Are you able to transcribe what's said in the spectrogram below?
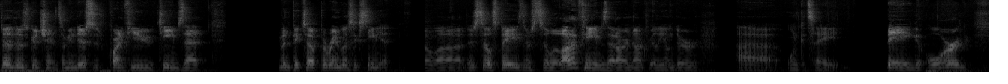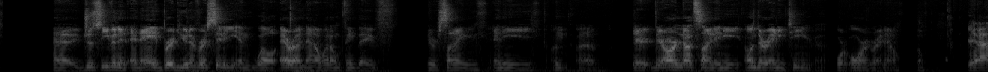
there, there's a good chance i mean there's quite a few teams that haven't picked up a rainbow 16 yet so uh, there's still space there's still a lot of teams that are not really under uh, one could say big org uh, just even in NA, Bird University, and well, Era now. I don't think they've they're signing any. Uh, they they are not signed any under any team uh, or org right now. So Yeah,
